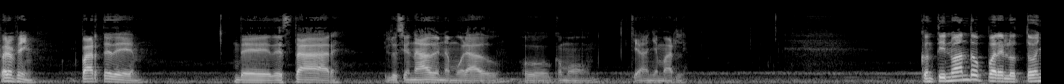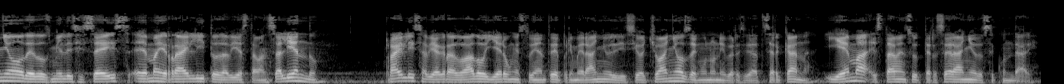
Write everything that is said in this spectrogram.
Pero en fin, parte de, de, de estar ilusionado, enamorado o como quieran llamarle. Continuando para el otoño de 2016, Emma y Riley todavía estaban saliendo. Riley se había graduado y era un estudiante de primer año de 18 años en una universidad cercana, y Emma estaba en su tercer año de secundaria.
